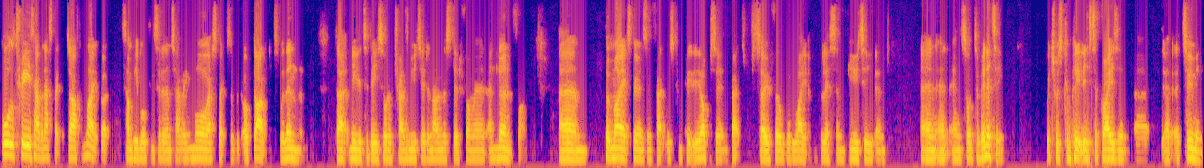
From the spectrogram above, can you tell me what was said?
all trees have an aspect of dark and light, but some people consider them to having more aspects of, of darkness within them that needed to be sort of transmuted and understood from and, and learned from. Um, but my experience, in fact, was completely the opposite. In fact, so filled with light and bliss and beauty and and and, and sort of divinity which was completely surprising uh, uh, to me.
